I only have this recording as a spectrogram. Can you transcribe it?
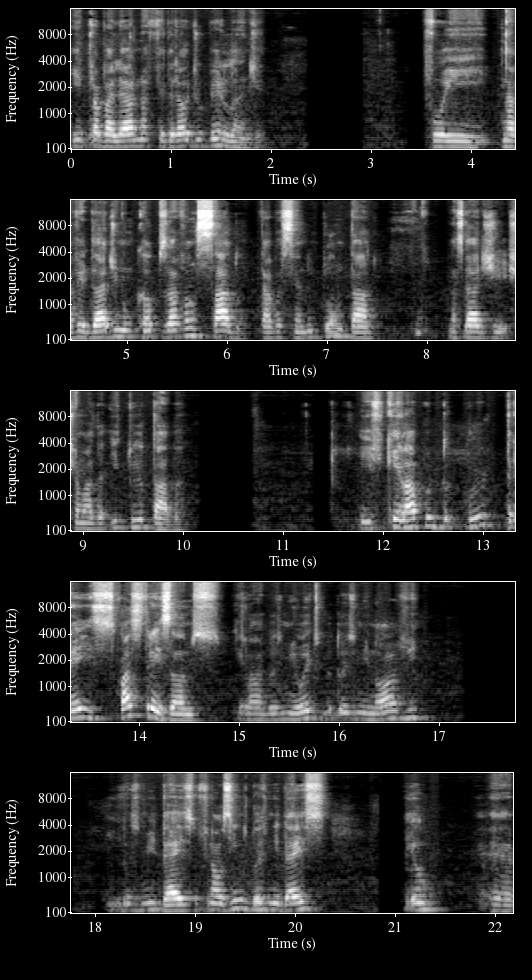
ir trabalhar na Federal de Uberlândia foi, na verdade, num campus avançado, estava sendo implantado, na cidade chamada Ituiutaba. E fiquei lá por, por três, quase três anos. Fiquei lá em 2008, 2009 e 2010. No finalzinho de 2010, eu é,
